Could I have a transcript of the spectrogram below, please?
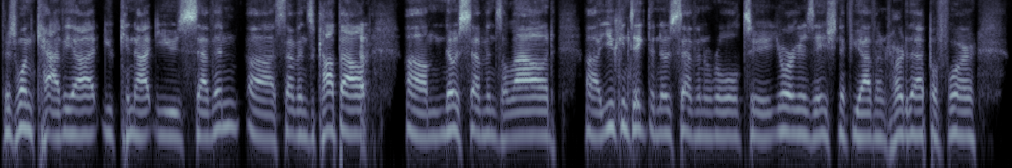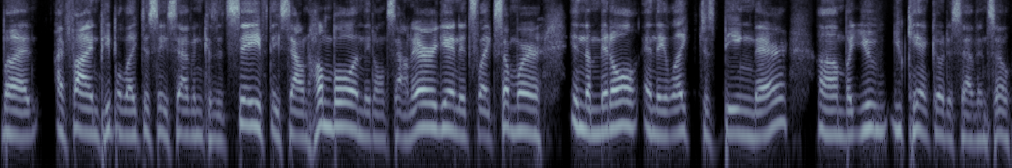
there's one caveat you cannot use seven. Uh, seven's a cop out. Um, no sevens allowed. Uh, you can take the no seven rule to your organization if you haven't heard of that before. But I find people like to say seven because it's safe. They sound humble and they don't sound arrogant. It's like somewhere in the middle and they like just being there. Um, but you you can't go to seven. So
